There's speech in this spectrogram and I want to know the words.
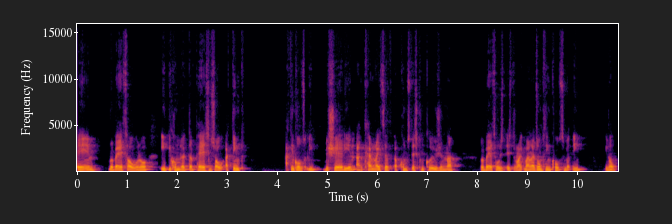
um, Roberto, you know, he'd become the, the person. So I think, I think ultimately Moshiri and, and Kenwright have, have come to this conclusion that Roberto is, is the right man. I don't think ultimately, you know,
